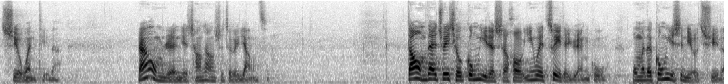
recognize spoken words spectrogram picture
是有问题的。然而我们人也常常是这个样子。当我们在追求公义的时候，因为罪的缘故，我们的公义是扭曲的。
